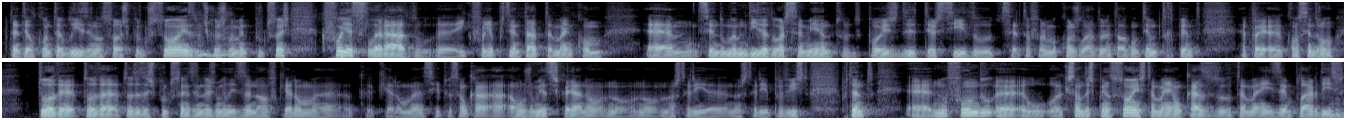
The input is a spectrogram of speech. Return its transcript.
Portanto, ele contabiliza não só as progressões, o descongelamento de progressões, que foi acelerado uh, e que foi apresentado também como um, sendo uma medida do orçamento, depois de ter sido, de certa forma, congelado durante algum tempo, de repente uh, concentram toda, toda, todas as progressões em 2019, que era uma, que, que era uma situação que há, há uns meses, se calhar, não, não, não, não estaria, não estaria previsto. Portanto, uh, no fundo, uh, a questão das pensões também é um caso também exemplar disso,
